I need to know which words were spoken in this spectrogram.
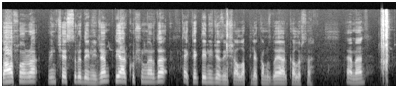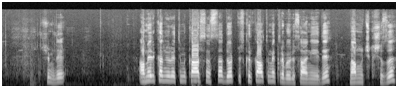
Daha sonra Winchester'ı deneyeceğim. Diğer kurşunları da tek tek deneyeceğiz inşallah plakamızda yer kalırsa. Hemen şimdi Amerikan üretimi Carsons'ta 446 metre bölü saniyeydi namlu çıkış hızı.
